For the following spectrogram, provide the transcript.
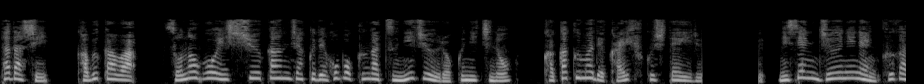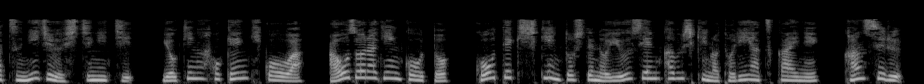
ただし、株価はその後1週間弱でほぼ9月26日の価格まで回復している。2012年9月27日、預金保険機構は青空銀行と公的資金としての優先株式の取り扱いに関する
